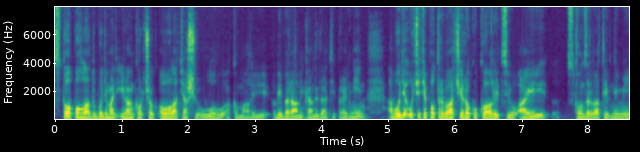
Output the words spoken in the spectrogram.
Z toho pohľadu bude mať Ivan Korčok oveľa ťažšiu úlohu, ako mali liberálni kandidáti pred ním. A bude určite potrebovať širokú koalíciu aj s konzervatívnymi,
